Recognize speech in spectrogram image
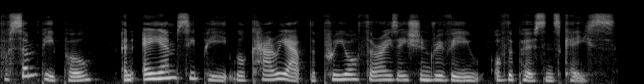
For some people, an AMCP will carry out the pre authorisation review of the person's case.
